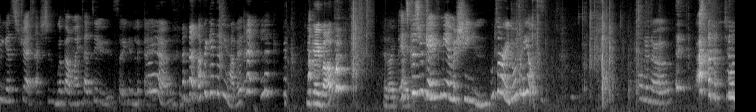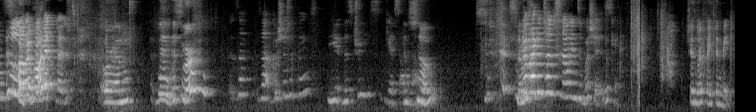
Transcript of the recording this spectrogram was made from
he gets stressed, I should whip out my tattoos so he can look at oh, it. yeah. I forget that you have it. look. You gave up. And I. It's because you gave me a machine. I'm sorry. Do you want something else? I don't know. Do you want It's this a lot of Pokemon? commitment. Or um, the, the Smurf? Is that, is that bushes and things? Yeah, there's trees Yes, I and know. snow. snow. No, but I can turn snow into bushes. Okay. She has no faith in me.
